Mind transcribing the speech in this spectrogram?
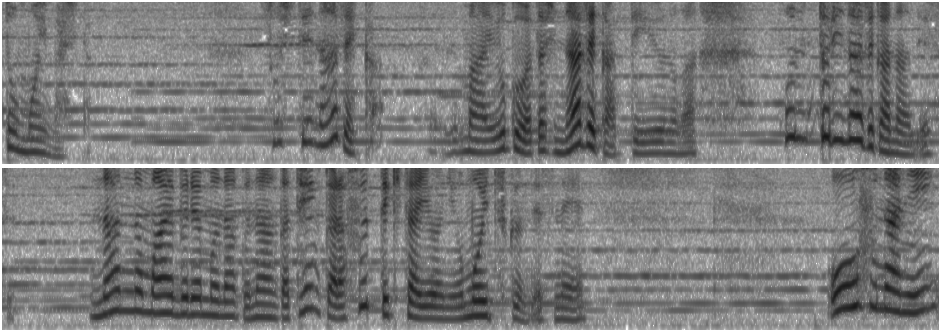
う。と思いました。そしてなぜか。まあよく私なぜかっていうのが、本当になぜかなんです。何の前触れもなくなんか天から降ってきたように思いつくんですね。大船に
